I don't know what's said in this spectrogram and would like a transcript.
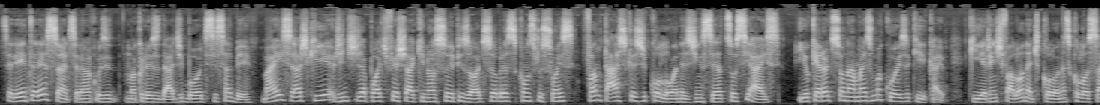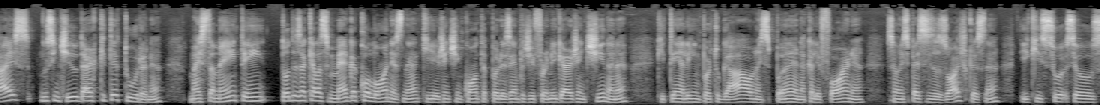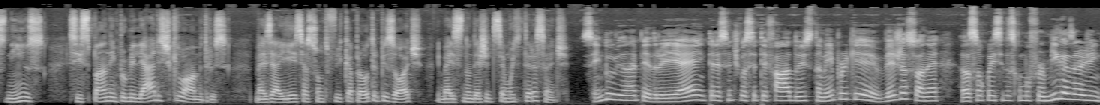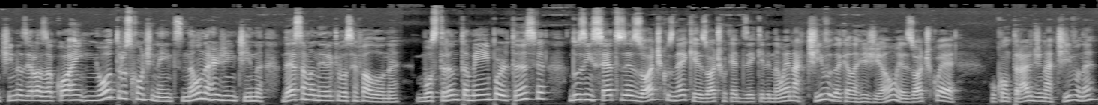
Seria interessante, seria uma, coisa, uma curiosidade boa de se saber. Mas acho que a gente já pode fechar aqui nosso episódio sobre as construções fantásticas de colônias de insetos sociais. E eu quero adicionar mais uma coisa aqui, Caio, que a gente falou, né, de colônias colossais no sentido da arquitetura, né? Mas também tem todas aquelas mega colônias, né, que a gente encontra, por exemplo, de formiga argentina, né, que tem ali em Portugal, na Espanha, na Califórnia, são espécies exóticas, né, e que seus ninhos se expandem por milhares de quilômetros. Mas aí esse assunto fica para outro episódio, mas não deixa de ser muito interessante. Sem dúvida, né, Pedro? E é interessante você ter falado isso também, porque veja só, né? Elas são conhecidas como formigas argentinas e elas ocorrem em outros continentes, não na Argentina, dessa maneira que você falou, né? Mostrando também a importância dos insetos exóticos, né? Que exótico quer dizer que ele não é nativo daquela região, exótico é o contrário de nativo, né?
